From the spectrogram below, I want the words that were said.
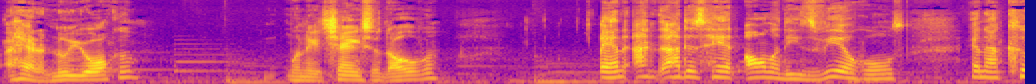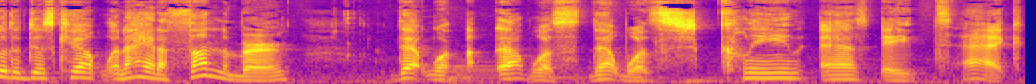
I had a New Yorker when they changed it over. And I, I just had all of these vehicles, and I could have just kept. And I had a Thunderbird that was that was that was clean as a tack.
